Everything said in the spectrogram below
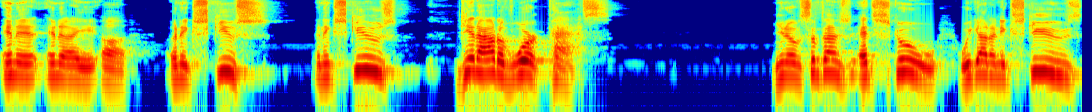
in a, in a, uh, an excuse, an excuse, get out of work pass. You know, sometimes at school, we got an excuse,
